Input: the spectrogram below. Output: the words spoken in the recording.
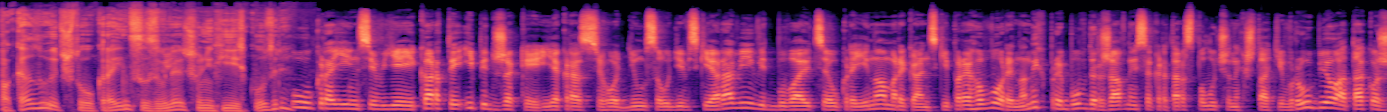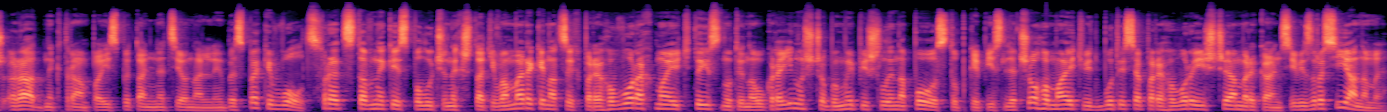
показывает, что украинцы заявляют, что у них есть козыри. У українців є і карти, і піджаки. І якраз сьогодні у Саудівській Аравії відбуваються україно-американські переговори. На них прибув державний секретар Сполучених Штатів Рубіо, а також радник Трампа із питань національної безпеки Волц. Представники Сполучених Штатів Америки на цих переговорах мають тиснути на Україну, щоб ми пішли на поступки. Після чого мають відбутися переговори іще американців із росіянами.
